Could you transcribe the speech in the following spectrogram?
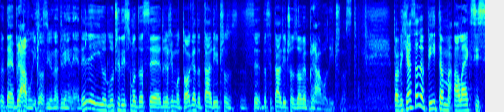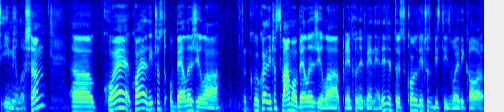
da je Bravo izlazio na dve nedelje i odlučili smo da se držimo toga da ta ličnost da se ta ličnost zove Bravo ličnost. Pa bih ja sada pitam Aleksis i Miloša, uh, koja, koja je ličnost obeležila koja ličnost vama obeležila prethodne dve nedelje, to jest koju ličnost biste izvojili kao,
